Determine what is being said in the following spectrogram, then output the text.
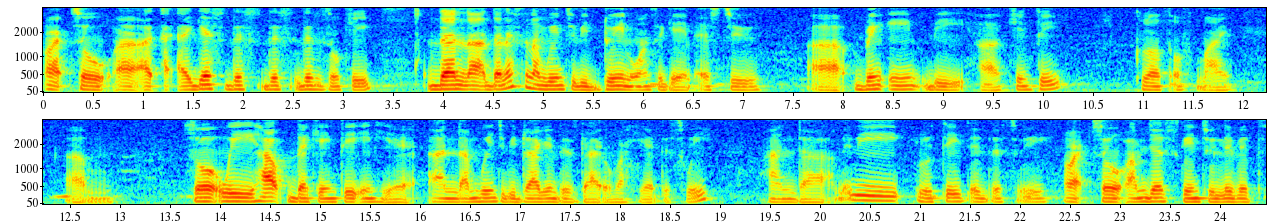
All right so uh, I, I guess this this this is okay. Then uh, the next thing I'm going to be doing once again is to uh, bring in the uh, kente cloth of my um, so we have the kente in here and I'm going to be dragging this guy over here this way and uh, maybe rotate it this way. All right so I'm just going to leave it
